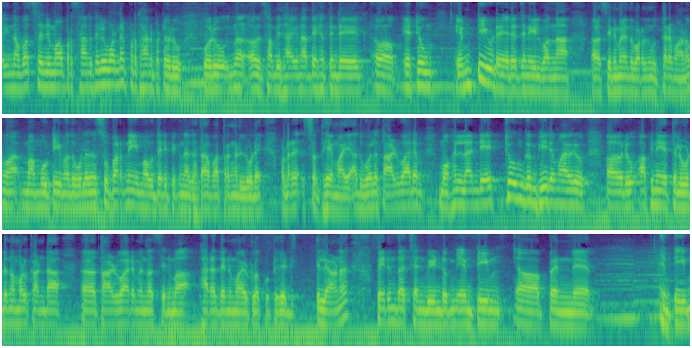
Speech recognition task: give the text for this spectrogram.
ഈ നവസിനിമ പ്രസ്ഥാനത്തിൽ വളരെ പ്രധാനപ്പെട്ട ഒരു ഒരു സംവിധായകൻ. അദ്ദേഹത്തിന്റെ ഏറ്റവും എം ടിയുടെ രചനയിൽ വന്ന സിനിമ എന്ന് പറയുന്നത് ഉത്തരമാണ്. മമ്മൂട്ടിയും അതുപോലെ തന്നെ സുബർണയും അവതരിപ്പിക്കുന്ന കഥാപാത്രങ്ങളിലൂടെ വളരെ ശ്രദ്ധേയമായി. അതുപോലെ താഴ്വാരം മോഹൻലാലിന്റെ ഏറ്റവും ഗംഭീരമായ ഒരു ഒരു അഭിനയത്തിലൂടെ നമ്മൾ കണ്ട താഴ്വാരം എന്ന സിനിമ ഭരതനുമായിട്ടുള്ള കൂട്ടുകെട്ടിലാണ്. പെരുന്തച്ചൻ വീണ്ടും എം ടിയും പിന്നെ എം ടിയും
